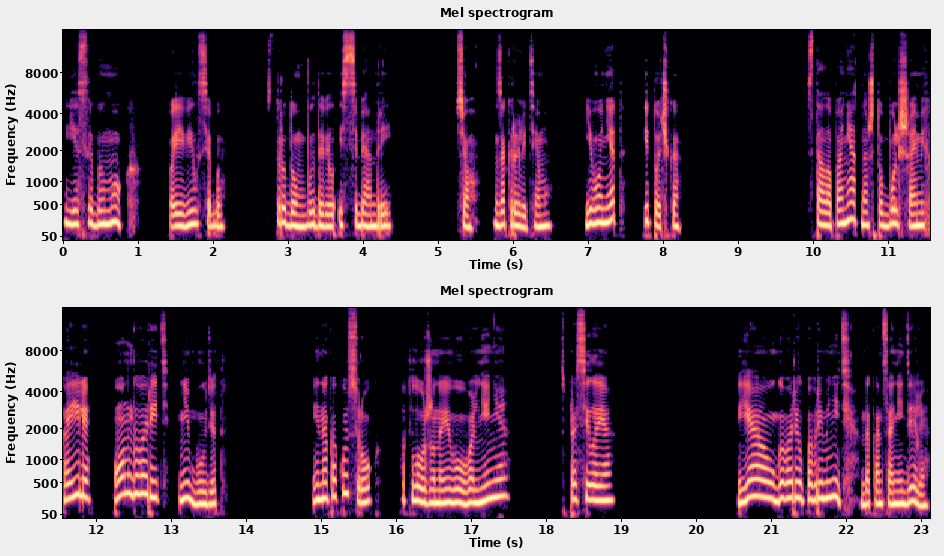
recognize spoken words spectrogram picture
Если бы мог, появился бы. С трудом выдавил из себя Андрей. Все, закрыли тему. Его нет и точка. Стало понятно, что больше о Михаиле он говорить не будет. И на какой срок отложено его увольнение? спросила я. Я уговорил повременить до конца недели.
